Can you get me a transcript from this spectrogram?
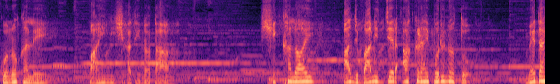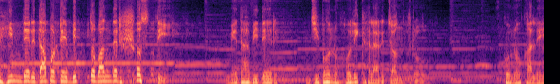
কোনো কালে পায়নি স্বাধীনতা। শিক্ষালয় আজ বাণিজ্যের আঁকড়ায় পরিণত, মেধাহীনদের দাপটে বিত্তবানদের স্বস্তি, মেধাবীদের জীবন হোলি খেলার যন্ত্র। কোনো কালে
